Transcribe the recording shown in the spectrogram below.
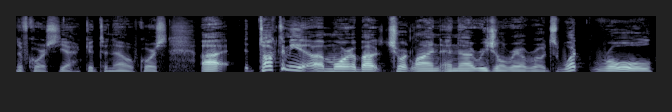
Of course, yeah, good to know. Of course, uh, talk to me uh, more about short line and uh, regional railroads. What role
